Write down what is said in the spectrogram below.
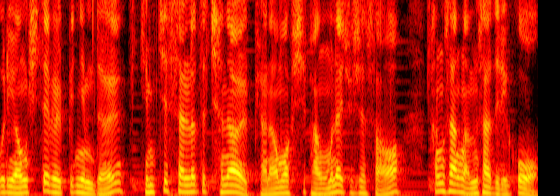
우리 영시대 별빛님들 김치 샐러드 채널 변함없이 방문해 주셔서 항상 감사드리고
